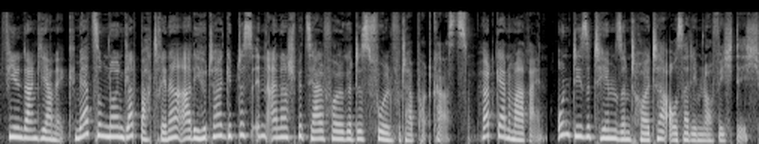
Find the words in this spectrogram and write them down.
Vielen Dank, Yannick. Mehr zum neuen Gladbach-Trainer Adi Hütter gibt es in einer Spezialfolge des Fohlenfutter Podcasts. Hört gerne mal rein. Und diese Themen sind heute außerdem noch wichtig.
